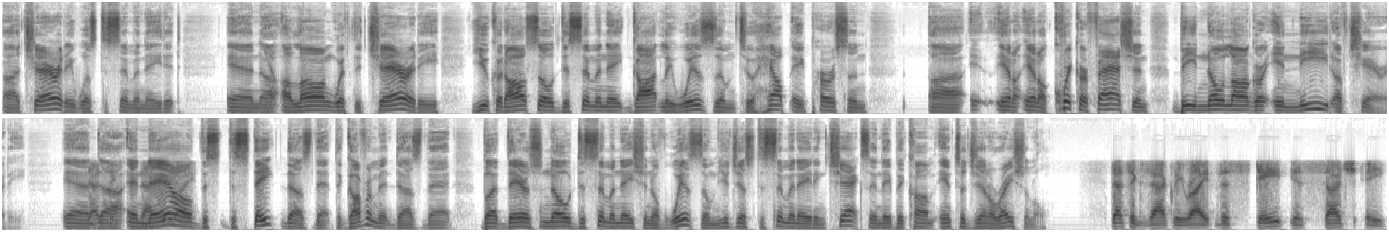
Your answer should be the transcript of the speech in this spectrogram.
uh, charity was disseminated, and uh, along with the charity, you could also disseminate godly wisdom to help a person uh, in, a, in a quicker fashion be no longer in need of charity. And uh, exactly and now right. the the state does that, the government does that, but there's no dissemination of wisdom. You're just disseminating checks, and they become intergenerational. That's exactly right. The state is such a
